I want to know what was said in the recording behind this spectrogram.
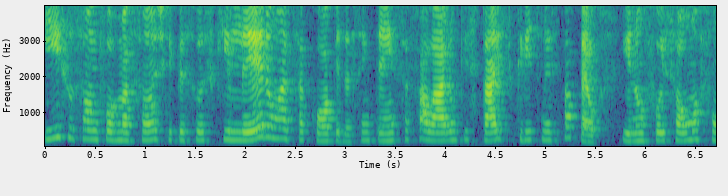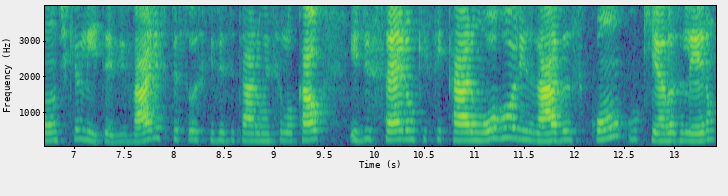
Isso são informações que pessoas que leram essa cópia da sentença falaram que está escrito nesse papel. E não foi só uma fonte que eu li, teve várias pessoas que visitaram esse local e disseram que ficaram horrorizadas com o que elas leram,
